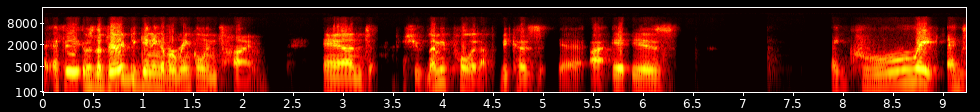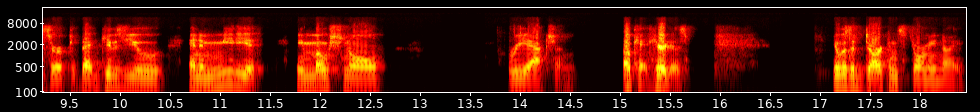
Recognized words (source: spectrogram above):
It was the very beginning of A Wrinkle in Time, and shoot, let me pull it up because uh, it is a great excerpt that gives you an immediate emotional reaction. Okay, here it is. It was a dark and stormy night.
